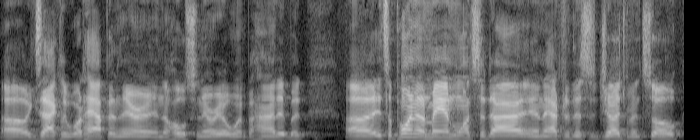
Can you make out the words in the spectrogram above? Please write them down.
uh, exactly what happened there, and the whole scenario went behind it. But uh, it's a point that a man wants to die, and after this is judgment. So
